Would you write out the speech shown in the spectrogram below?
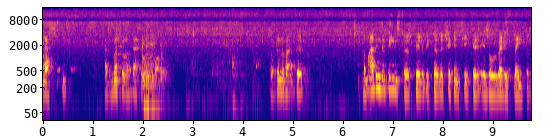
less, as much or as less as you want. So I've done about good I'm adding the beans first purely because the chicken tikka is already flavoured.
